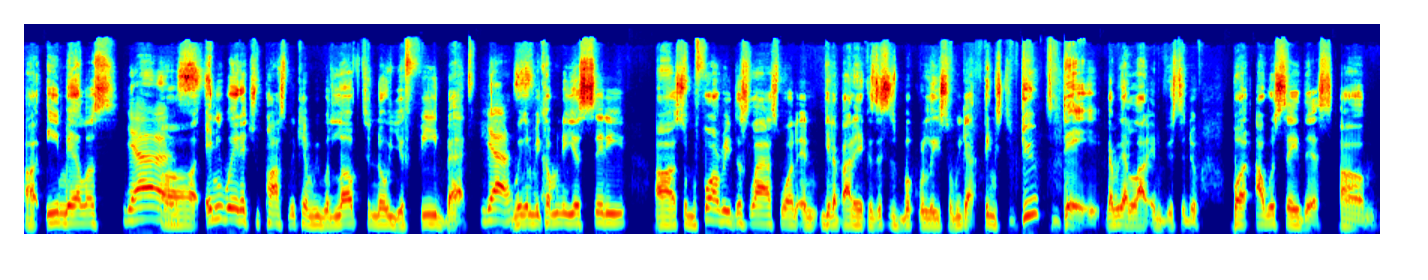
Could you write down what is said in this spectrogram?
uh, email us, Yes. uh, any way that you possibly can. We would love to know your feedback. yes. We're going to be coming to your city. Uh, so before I read this last one and get up out of here, because this is book release, so we got things to do today. Now we got a lot of interviews to do. But I would say this: um,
